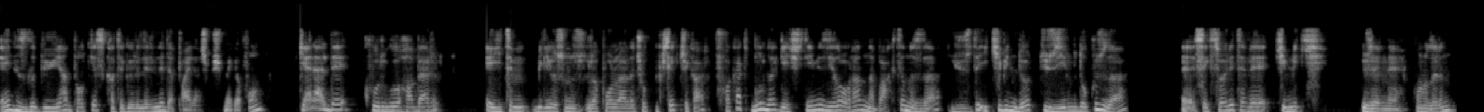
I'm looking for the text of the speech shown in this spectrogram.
En hızlı büyüyen podcast kategorilerini de paylaşmış Megafon. Genelde kurgu, haber, eğitim biliyorsunuz raporlarda çok yüksek çıkar. Fakat burada geçtiğimiz yıla oranla baktığımızda %2429 da e, seksüalite ve kimlik üzerine konuların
